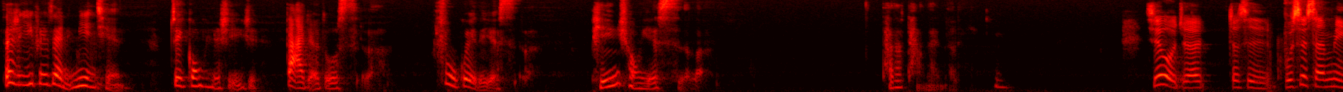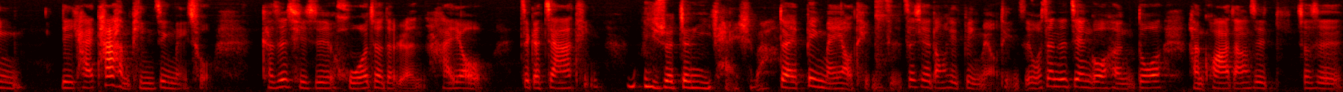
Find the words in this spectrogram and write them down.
但是一菲在你面前最公平的事情是，大家都死了，富贵的也死了，贫穷也死了，他都躺在那里。嗯其实我觉得就是不是生命离开，他很平静，没错。可是其实活着的人还有这个家庭，你说争遗产是吧？对，并没有停止，这些东西并没有停止。我甚至见过很多很夸张，是就是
